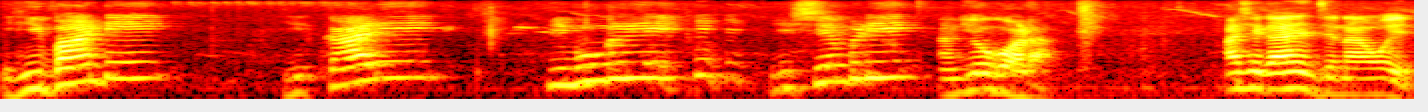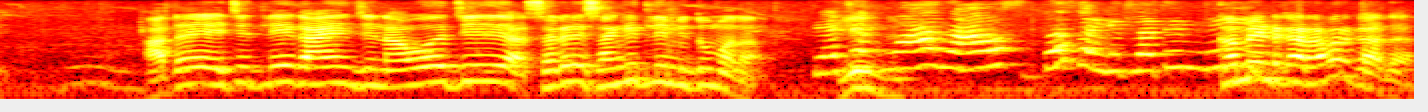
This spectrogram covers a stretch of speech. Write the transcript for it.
ही बांडी ही काळी ही मुंगळी ही शेंबडी आणि यो घोडा. असे गायांचे नाव आहेत. हं. आता याच्यातले गायांचे नाव जे सगळे सांगितले मी तुम्हाला. त्याच्यात माझं नाव तसं सांगितलं त्यांनी कमेंट करा बरं का आता.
